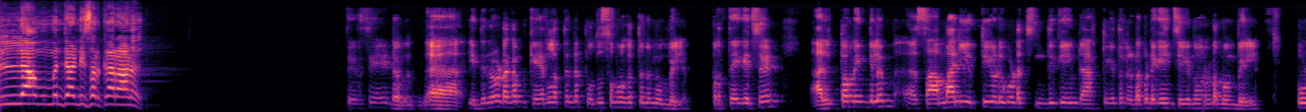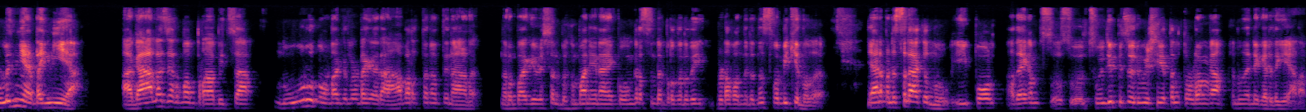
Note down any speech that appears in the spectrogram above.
എല്ലാം ഉമ്മൻചാണ്ടി സർക്കാരാണ്. തീർച്ചയായിട്ടും. ഇതിനോടകം കേരളത്തിന്റെ പൊതുസമൂഹത്തിന് മുമ്പിൽ പ്രത്യേകിച്ച് അല്പമെങ്കിലും സാമാന്യ യുക്തിയോടുകൂടെ ചിന്തിക്കുകയും രാഷ്ട്രീയത്തിൽ ഇടപെടുകയും ചെയ്യുന്നവരുടെ മുമ്പിൽ പൊളിഞ്ഞടങ്ങിയ അകാല ചർമ്മം പ്രാപിച്ച നൂറ് നുണകളുടെ ഒരു ആവർത്തനത്തിനാണ് നിർഭാഗ്യവശാൽ ബഹുമാനിയനായ കോൺഗ്രസിന്റെ പ്രതിനിധി ഇവിടെ വന്നിരുന്ന് ശ്രമിക്കുന്നത്. ഞാൻ മനസ്സിലാക്കുന്നു ഇപ്പോൾ അദ്ദേഹം സൂചിപ്പിച്ച ഒരു വിഷയത്തിൽ തുടങ്ങാം എന്ന് തന്നെ കരുതുകയാണ്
